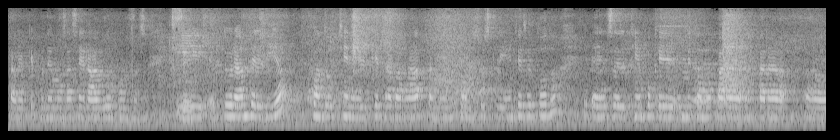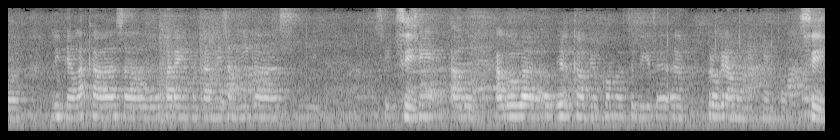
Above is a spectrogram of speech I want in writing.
para que podamos hacer algo juntos. Y durante el día, cuando tiene que trabajar también con sus clientes y todo, es el tiempo que me tomo para, para uh, limpiar la casa o para encontrar mis amigas Sí, sí. hago, hago el cambio, como se dice, eh, programo mi tiempo. Sí,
